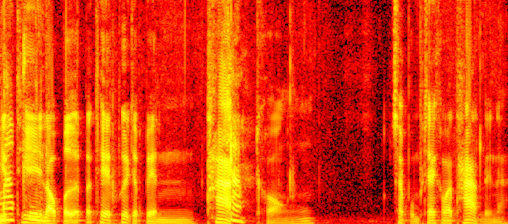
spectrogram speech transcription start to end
กิจที่แสวงหาเรามากขึ้นเราเปิดประเทศเพื่อจะเป็นทาสค่ะของใช่ผมใช้คำว่าทาสเลยนะ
